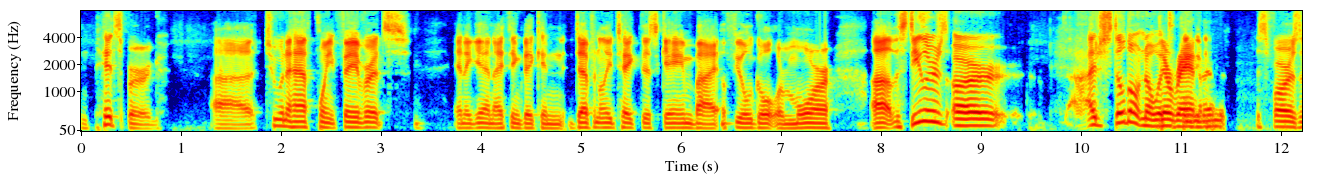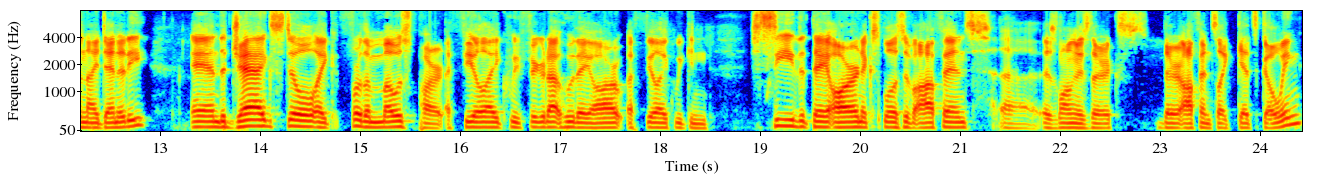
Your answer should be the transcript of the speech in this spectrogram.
in Pittsburgh, uh, two and a half point favorites. And again, I think they can definitely take this game by a field goal or more. Uh, the Steelers are, I still don't know what They're to random. think of them as far as an identity. And the Jags still, like, for the most part, I feel like we figured out who they are. I feel like we can see that they are an explosive offense uh, as long as their ex- their offense like gets going.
